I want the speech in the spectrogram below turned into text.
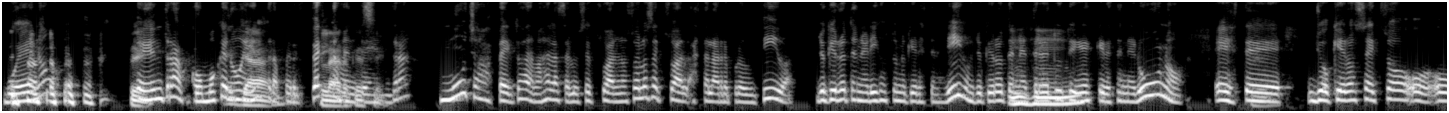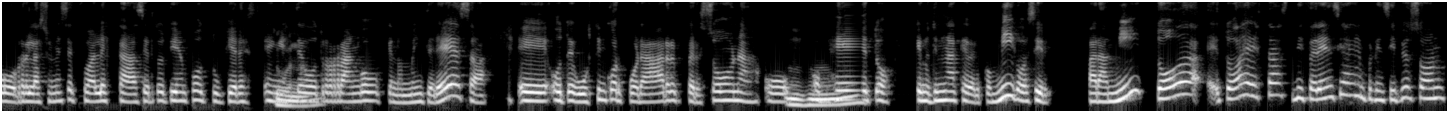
Bueno, entra, ¿cómo que no entra? Perfectamente entra muchos aspectos, además de la salud sexual, no solo sexual, hasta la reproductiva. Yo quiero tener hijos, tú no quieres tener hijos. Yo quiero tener tres, tú quieres tener uno. Este, Yo quiero sexo o, relaciones sexuales cada cierto tiempo, tú quieres en este otro rango que no me interesa. Eh, o te gusta incorporar personas o objetos que no tienen nada que ver conmigo. Es decir, para mí toda, eh, todas estas diferencias en principio son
